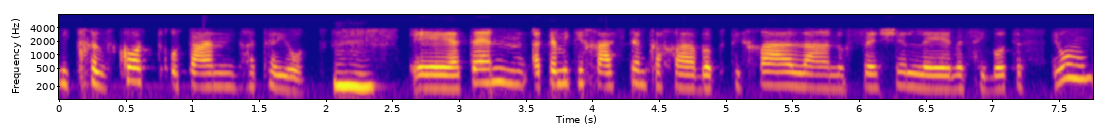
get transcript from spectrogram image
מתחזקות אותן הטיות. מהמם. אה, אתן, אתם התייחסתם ככה בפתיחה לנושא של מסיבות הסיום,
